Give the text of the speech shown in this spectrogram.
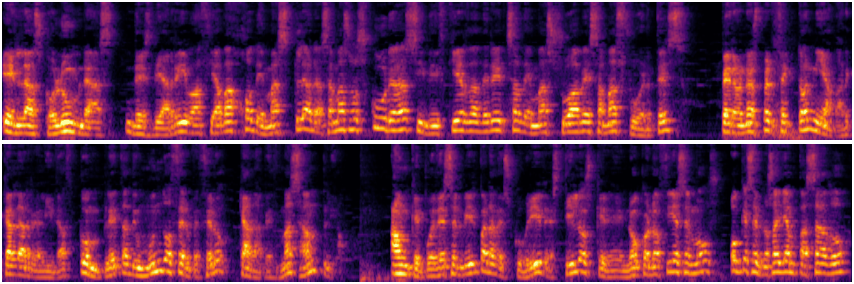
en las columnas desde arriba hacia abajo de más claras a más oscuras y de izquierda a derecha de más suaves a más fuertes. Pero no es perfecto ni abarca la realidad completa de un mundo cervecero cada vez más amplio. Aunque puede servir para descubrir estilos que no conociésemos o que se nos hayan pasado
